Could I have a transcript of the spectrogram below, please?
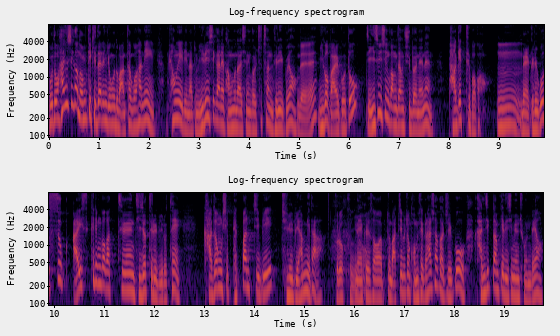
보통 한시간 넘게 기다리는 경우도 많다고 하니 평일이나 좀 이른 시간에 방문하시는 걸 추천드리고요. 네. 이거 말고도 이제 이순신 광장 주변에는 바게트 버거, 음. 네, 그리고 쑥 아이스크림과 같은 디저트를 비롯해 가정식 백반집이 즐비합니다. 그렇군요. 네, 그래서 좀 맛집을 좀 검색을 하셔가지고 간식도 함께 드시면 좋은데요.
